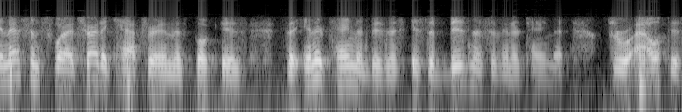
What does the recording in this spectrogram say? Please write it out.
in essence, what I try to capture in this book is the entertainment business is the business of entertainment throughout this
